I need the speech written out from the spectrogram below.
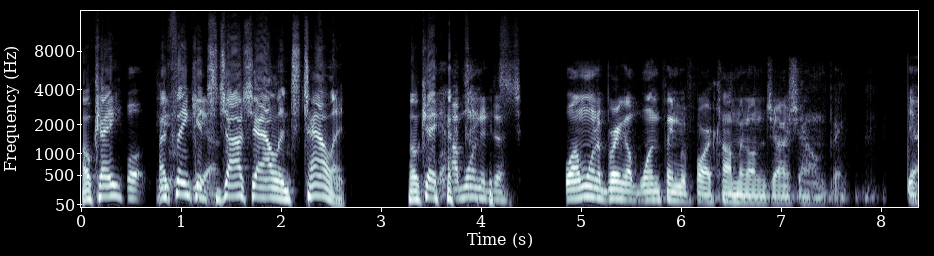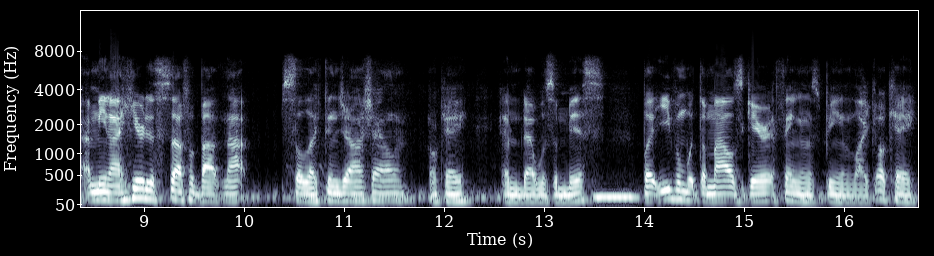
Okay, Well, I he- think it's. Josh Allen's talent. Okay, Well, I wanted to- Well, I want to bring up one thing before I comment on the Josh Allen thing. Yeah, I mean, I hear this stuff about not selecting Josh Allen, okay, and that was a miss. But even with the Myles Garrett thing, it was being like, okay,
